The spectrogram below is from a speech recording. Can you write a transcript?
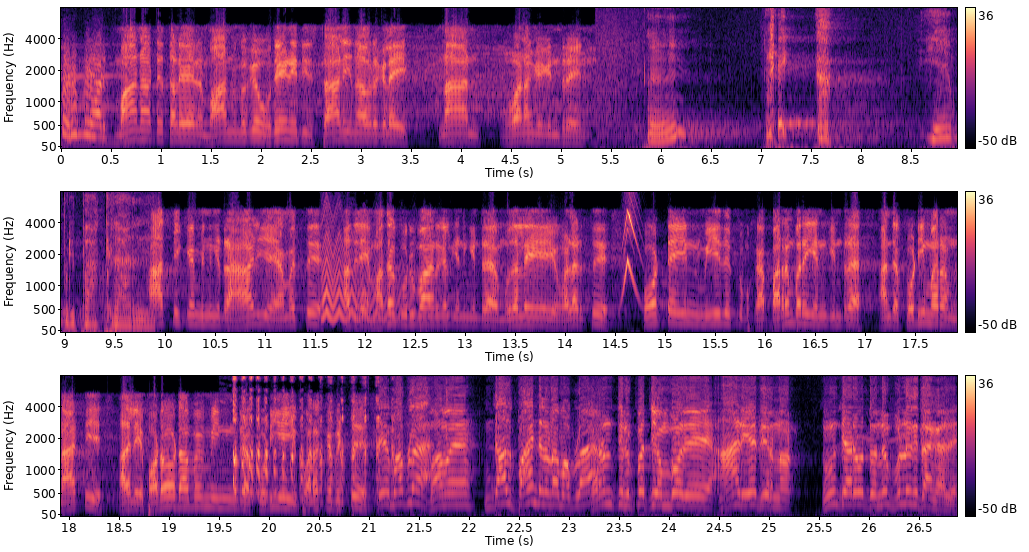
பெருமையா இருக்கு. மாநாட்டு தலைவர் மாண்புமிகு உதயநிதி ஸ்டாலின் அவர்களை நான் வணங்குகின்றேன். ஏன் இப்படி பாக்குறாரு ஆத்திகம் என்கின்ற ஆளியை அமைத்து அதிலே மத குருமார்கள் என்கின்ற முதலையை வளர்த்து கோட்டையின் மீது பரம்பரை என்கின்ற அந்த கொடிமரம் நாட்டி அதிலே படோடபம் என்கின்ற கொடியை பறக்க விட்டு ஏ மாப்ள இந்த ஆள் பாயிண்ட் மாப்ள இருநூத்தி முப்பத்தி ஒன்பது ஆடியே தீரணும். நூத்தி அறுபத்தி ஒண்ணு புல்லுக்கு தாங்காது.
